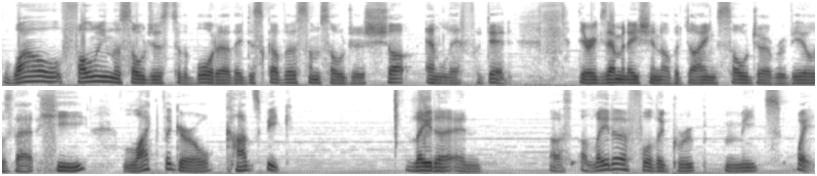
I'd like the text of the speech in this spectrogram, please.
While following the soldiers to the border, they discover some soldiers shot and left for dead. Their examination of a dying soldier reveals that he, like the girl, can't speak. Later, and uh, uh, later for the group meets. Wait,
